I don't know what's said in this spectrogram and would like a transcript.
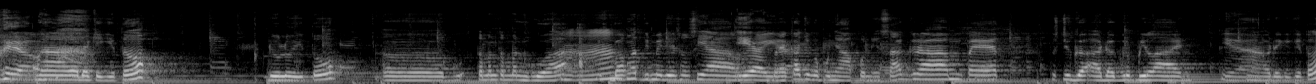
Iya. Nah udah kayak gitu dulu itu gu- teman-teman gua aktif banget di media sosial. Iya, iya. Mereka juga punya akun Instagram, pet, terus juga ada grup di Line. Iya. Nah udah kayak gitu,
